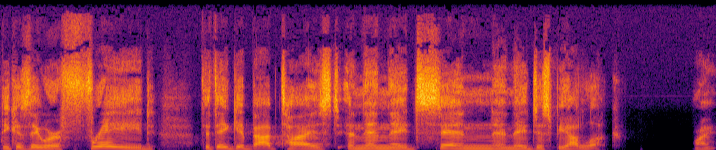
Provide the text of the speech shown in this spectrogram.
because they were afraid that they'd get baptized and then they'd sin and they'd just be out of luck, right?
